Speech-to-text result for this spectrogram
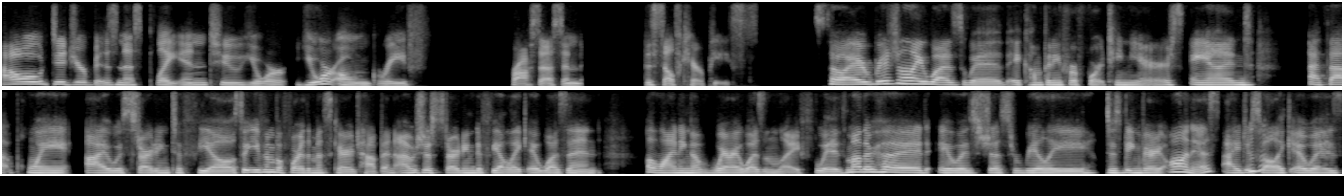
how did your business play into your your own grief process and the self-care piece? So I originally was with a company for 14 years. And at that point, I was starting to feel so even before the miscarriage happened, I was just starting to feel like it wasn't aligning of where I was in life with motherhood. It was just really just being very honest. I just Mhm. felt like it was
